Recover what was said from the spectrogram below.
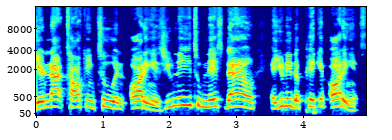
you're not talking to an audience. You need to niche down and you need to pick an audience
